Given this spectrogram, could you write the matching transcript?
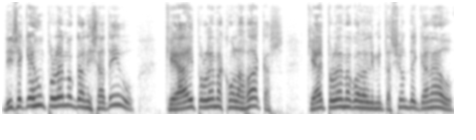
dice que es un problema organizativo que hay problemas con las vacas, que hay problemas con la alimentación del ganado,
